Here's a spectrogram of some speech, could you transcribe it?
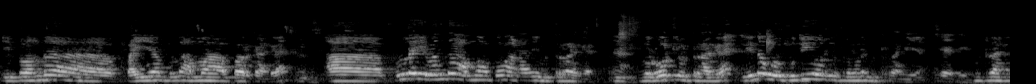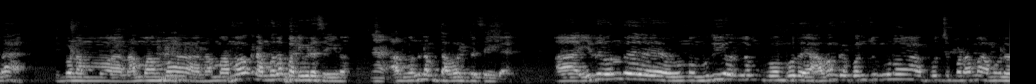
இப்ப வந்து பையன் புள்ள அம்மா அப்பா இருக்காங்க. பிள்ளைய வந்து அம்மா அப்பாவும் அனாதையை விட்டுறாங்க. இப்ப ரோட்ல விட்டுறாங்க. இல்லைன்னா ஒரு முதியோர் கூட விட்டுறாங்க ஐயா சரி. விட்டுறாங்களா? இப்போ நம்ம நம்ம அம்மா நம்ம அம்மாவுக்கு நம்ம தான் பணிவிட செய்யணும். அது வந்து நம்ம தவறுகிட்ட செய்யல. இது வந்து உங்க முதியோர் இல்லம் போகும்போது அவங்க கொஞ்சம் கூட கூச்சப்படாம அவங்கள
